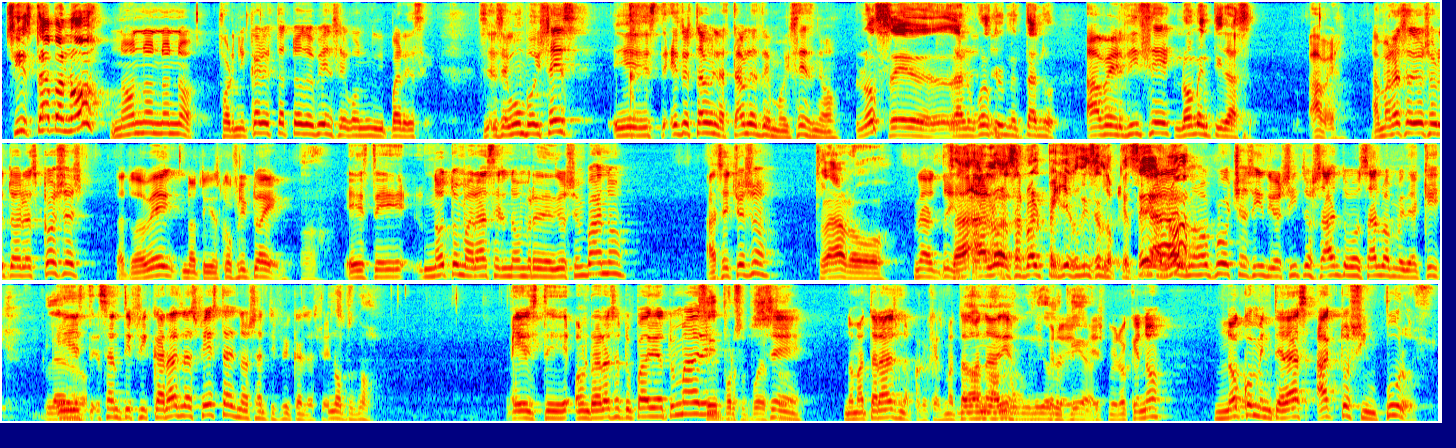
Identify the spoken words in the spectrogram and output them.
Sí estaba, ¿no? No, no, no, no. Fornicar está todo bien, según me parece. Se- según Moisés, este, esto estaba en las tablas de Moisés, ¿no? No sé, a lo mejor estoy inventando. A ver, dice, No mentirás. a ver, amarás a Dios sobre todas las cosas, está todo bien, no tienes conflicto ahí. Ah. Este, no tomarás el nombre de Dios en vano. ¿Has hecho eso? Claro. Claro, O sea, a de salvar el pellejo dices lo que sea, Claro, ¿no? No, pucha, sí, Diosito santo, sálvame de aquí. Claro. Este, ¿Santificarás las fiestas? No santificas las fiestas. No, pues no. Este, honrarás a tu padre y a tu madre. Sí, por supuesto. Sí. No matarás, no creo que has matado No, a nadie. no, pero lo espero que no. No cometerás actos impuros.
